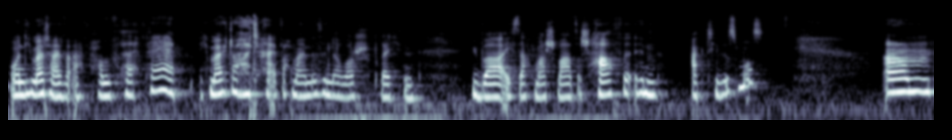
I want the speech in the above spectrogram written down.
Und ich möchte einfach, ich möchte heute einfach mal ein bisschen darüber sprechen. Über, ich sag mal, schwarze Schafe im Aktivismus. Ähm,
